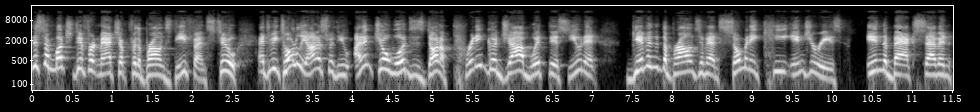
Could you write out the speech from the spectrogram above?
this is a much different matchup for the Browns defense, too. And to be totally honest with you, I think Joe Woods has done a pretty good job with this unit, given that the Browns have had so many key injuries in the back seven.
